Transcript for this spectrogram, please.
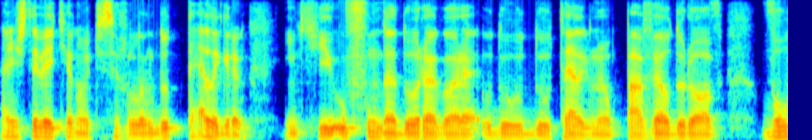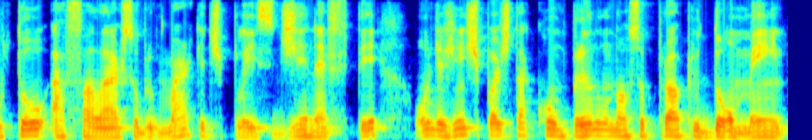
A gente teve aqui a notícia falando do Telegram, em que o fundador agora do, do Telegram, o Pavel Durov, voltou a falar sobre o marketplace de NFT, onde a gente pode estar tá comprando o nosso próprio domain,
